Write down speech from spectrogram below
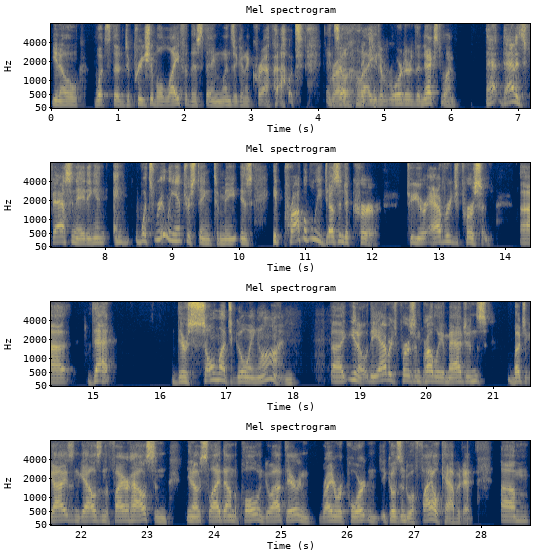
you know what's the depreciable life of this thing? When's it going to crap out? And right. so allow you to order the next one. That that is fascinating. And and what's really interesting to me is it probably doesn't occur to your average person uh, that there's so much going on. Uh, you know, the average person probably imagines a bunch of guys and gals in the firehouse and, you know, slide down the pole and go out there and write a report and it goes into a file cabinet. Um,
